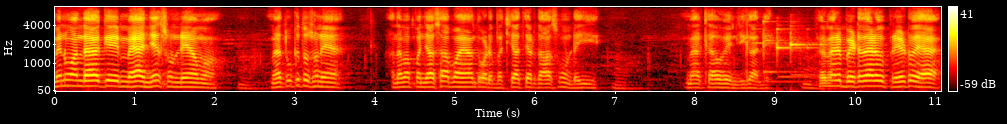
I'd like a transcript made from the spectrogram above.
ਮੈਨੂੰ ਆਂਦਾ ਕਿ ਮੈਂ ਇੰਜੇ ਸੁਣ ਰਿਹਾ ਵਾਂ। ਮੈਂ ਤੂੰ ਕਿਤੋਂ ਸੁਣਿਆ? ਆਂਦਾ ਮੈਂ ਪੰਜਾ ਸਾਹਿਬ ਆਇਆ ਤੁਹਾਡੇ ਬੱਚਿਆਂ ਤੇ ਅਰਦਾਸ ਹੋਣ ਡਈ ਮੈਂ ਕਿਹਾ ਉਹ ਇੰਜੀ ਗੱਲ ਏ। ਫਿਰ ਮੇਰੇ ਬੇਟੇ ਦਾ ਜਿਹੜਾ ਆਪਰੇਟ ਹੋਇਆ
